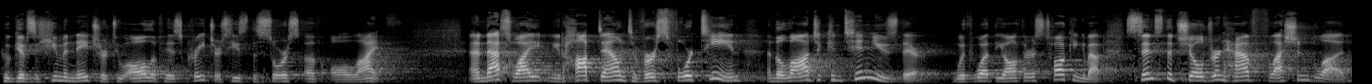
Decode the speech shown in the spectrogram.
who gives a human nature to all of his creatures. He's the source of all life. And that's why you hop down to verse 14, and the logic continues there with what the author is talking about. Since the children have flesh and blood,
